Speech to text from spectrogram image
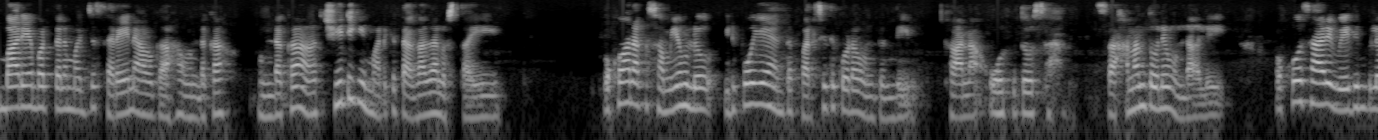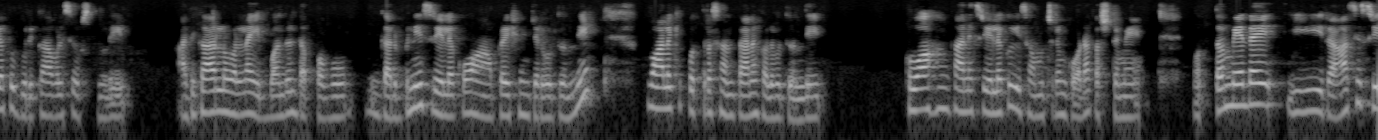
భార్యాభర్తల మధ్య సరైన అవగాహన ఉండక ఉండక చీటికి మాటికి తగాదాలు వస్తాయి. ఒకనొక సమయంలో విడిపోయేంత పరిస్థితి కూడా ఉంటుంది. కాన ఓర్పుతో సహ సహనంతోనే ఉండాలి. ఒక్కోసారి వేధింపులకు గురి కావాల్సి వస్తుంది. అధికారుల వల్ల ఇబ్బందులు తప్పవు. గర్భిణీ స్త్రీలకు ఆపరేషన్ జరుగుతుంది. వాళ్ళకి పుత్ర సంతానం కలుగుతుంది. వివాహం కాని స్త్రీలకు ఈ సంవత్సరం కూడా కష్టమే. మొత్తం మీద ఈ రాశి స్త్రీ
